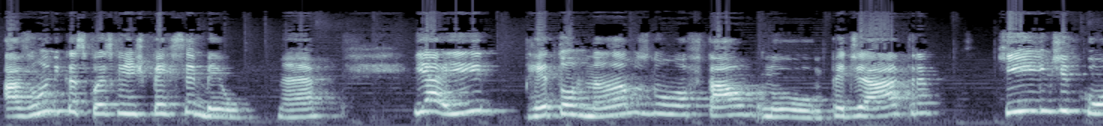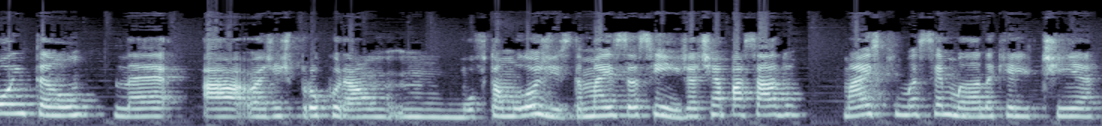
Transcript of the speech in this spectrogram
as únicas coisas que a gente percebeu, né? E aí retornamos no oftal, no pediatra, que indicou então, né, a, a gente procurar um, um, oftalmologista. Mas assim, já tinha passado mais que uma semana que ele tinha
